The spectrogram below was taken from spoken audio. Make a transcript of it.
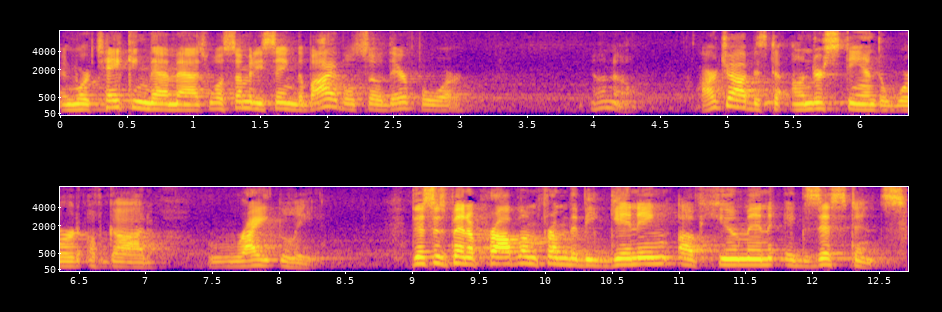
And we're taking them as, well, somebody's saying the Bible, so therefore. No, no. Our job is to understand the Word of God rightly. This has been a problem from the beginning of human existence.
